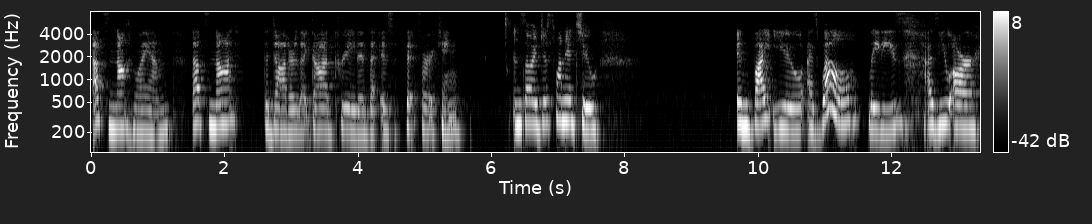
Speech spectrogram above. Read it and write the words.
that's not who I am. That's not the daughter that God created that is fit for a king. And so I just wanted to invite you as well, ladies, as you are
